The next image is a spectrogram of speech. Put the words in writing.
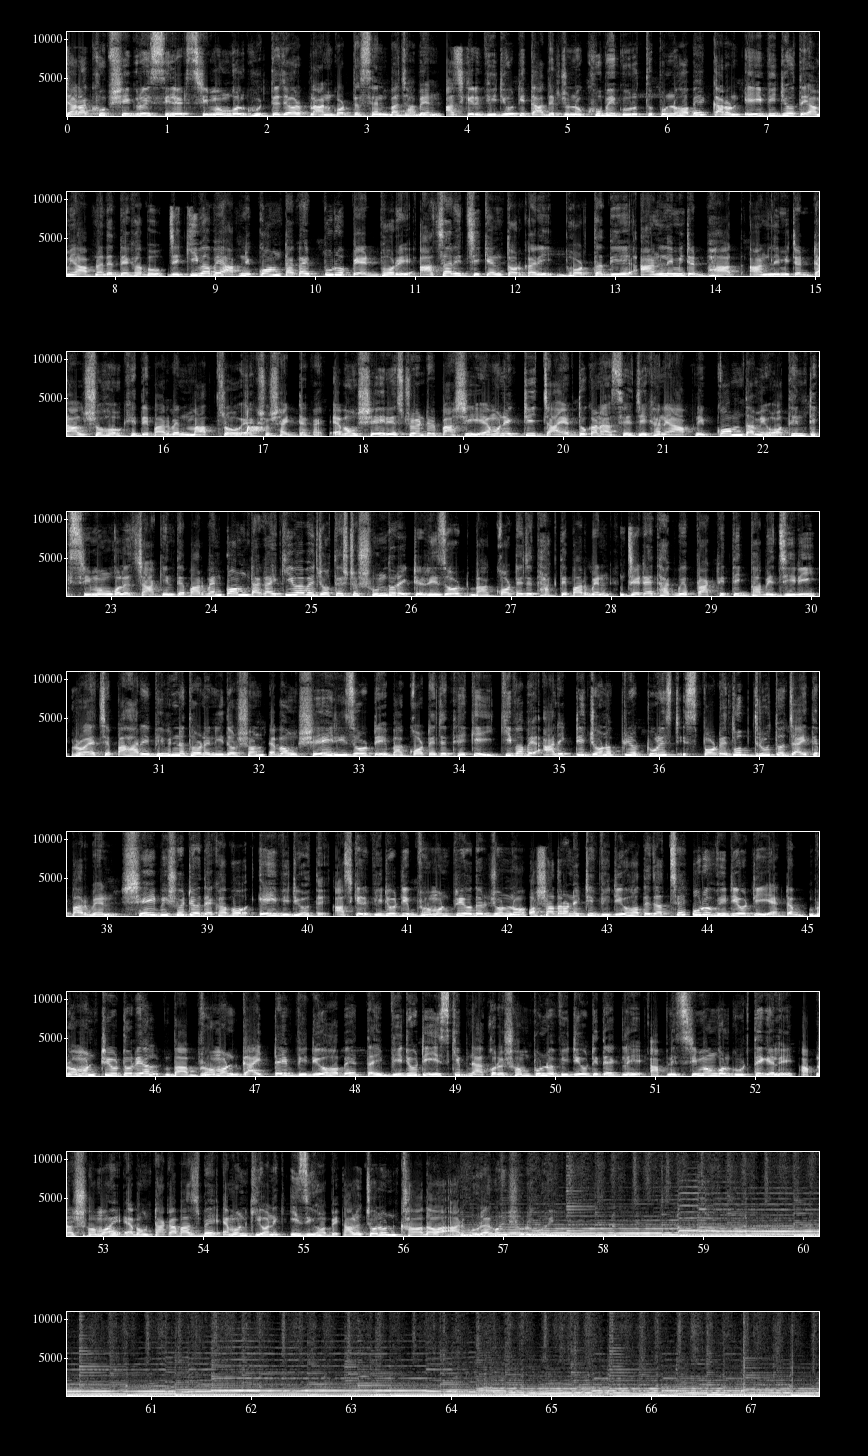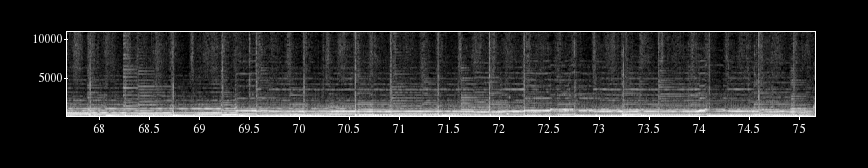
যারা খুব শীঘ্রই সিলেট শ্রীমঙ্গল ঘুরতে যাওয়ার প্ল্যান করতেছেন বা যাবেন, আজকের ভিডিওটি তাদের জন্য খুবই গুরুত্বপূর্ণ হবে, কারণ এই ভিডিওতে আমি আপনাদের দেখাবো যে কীভাবে আপনি কম টাকায় পুরো পেট ভরে আচারি চিকেন তরকারি, ভর্তা দিয়ে আনলিমিটেড ভাত, আনলিমিটেড ডাল সহ খেতে পারবেন মাত্র একশো ষাট টাকায়। এবং সেই রেস্টুরেন্টের পাশেই এমন একটি চায়ের দোকান আছে যেখানে আপনি কম দামে অথেন্টিক শ্রীমঙ্গলের চা কিনতে পারবেন। কম টাকায় কীভাবে যথেষ্ট সুন্দর একটি রিসোর্ট বা কটেজে থাকতে পারবেন, যেটাই থাকবে প্রাকৃতিকভাবে ঝিরি রয়েছে পাহাড়ি বিভিন্ন ধরনের নিদর্শন এবং সেই রিসোর্টে বা কটেজে থেকেই কীভাবে আরেকটি জনপ্রিয় টুরিস্ট স্পটে খুব দ্রুত যাইতে পারবেন, সেই বিষয়টিও দেখাবো এই ভিডিওতে। আজকের ভিডিওটি ভ্রমণ প্রিয়দের জন্য অসাধারণ একটি ভিডিও হতে যাচ্ছে। পুরো ভিডিওটি একটা ভ্রমণ টিউটোরিয়াল বা ভ্রমণ গাইড টাইপ ভিডিও হবে, তাই ভিডিওটি স্কিপ না করে সম্পূর্ণ ভিডিওটি দেখলে আপনি শ্রীমঙ্গল ঘুরতে গেলে আপনার সময় এবং টাকা বাঁচবে, এমনকি অনেক ইজি হবে। তাহলে চলুন খাওয়া দাওয়া আর ঘোরাঘুরি শুরু করি।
